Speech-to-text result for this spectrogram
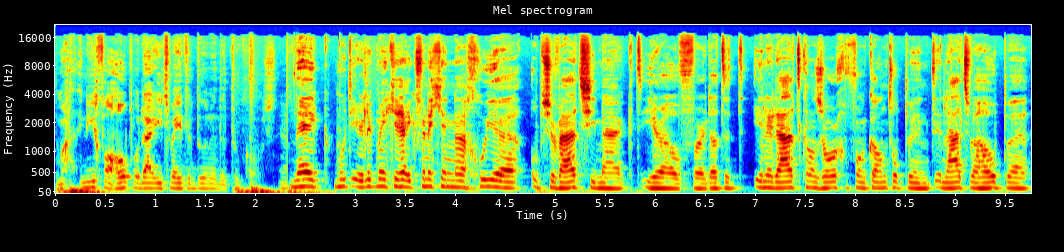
Maar in ieder geval hopen we daar iets mee te doen in de toekomst. Nee, ik moet eerlijk met je zeggen, ik vind dat je een eh, goede observatie maakt hierover. Dat het inderdaad kan zorgen voor een kantelpunt. En laten we hopen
